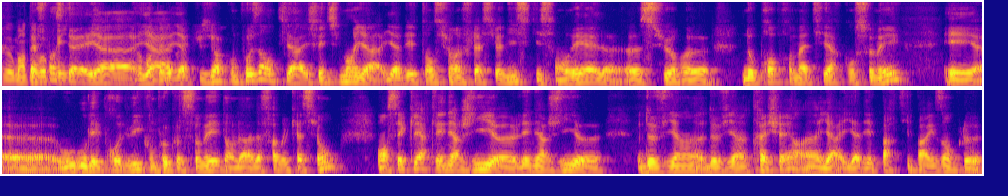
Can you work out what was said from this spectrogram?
Vous augmentez vos prix. Je pense qu'il y, y, a plusieurs composantes. Il y a, effectivement, il y a, il y a des tensions inflationnistes qui sont réelles sur nos propres matières consommées et euh, ou, les produits qu'on peut consommer dans la, la fabrication. Bon, c'est clair que l'énergie, euh, l'énergie euh, devient devient très chère. Hein. Il, y a, il y a des parties, par exemple,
